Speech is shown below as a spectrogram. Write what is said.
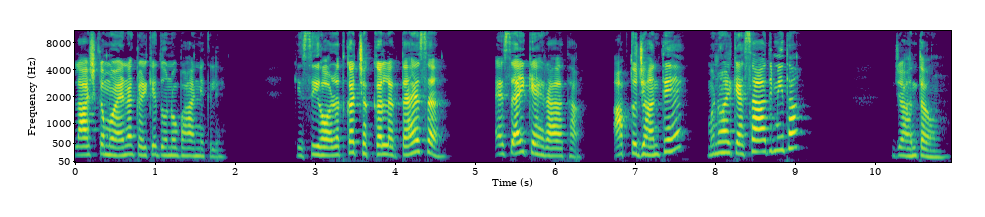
लाश का मुआयना करके दोनों बाहर निकले। किसी औरत का चक्कर लगता है, सर? एसआई कह रहा था। आप तो जानते हैं, मनोहर कैसा आदमी था? जानता हूँ,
